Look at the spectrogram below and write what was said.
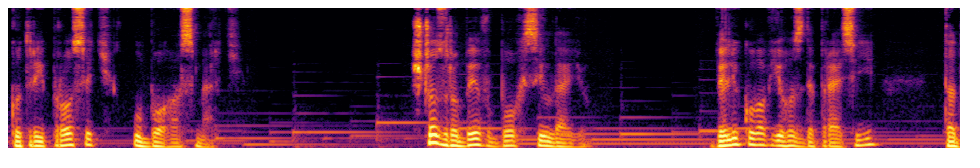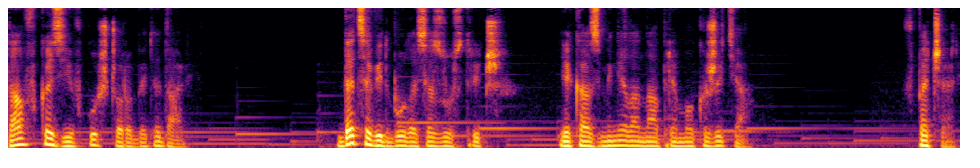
котрий просить у Бога смерті. Що зробив Бог з Іллею? Вилікував його з депресії та дав вказівку, що робити далі. Де це відбулася зустріч, яка змінила напрямок життя? В печері.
